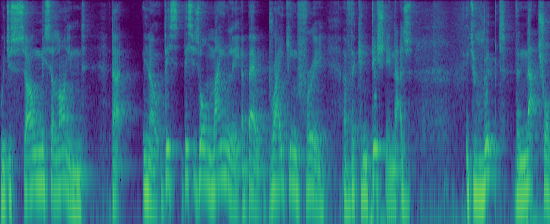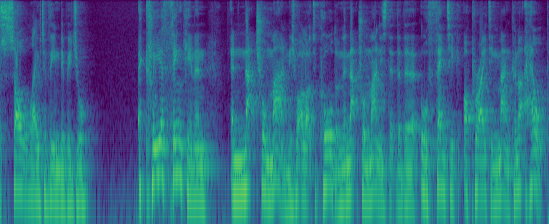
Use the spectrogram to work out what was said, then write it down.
We're just so misaligned that you know this this is all mainly about breaking free of the conditioning that has it's ripped the natural soul out of the individual. A clear thinking and a natural man is what I like to call them. The natural man is that the, the authentic operating man cannot help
